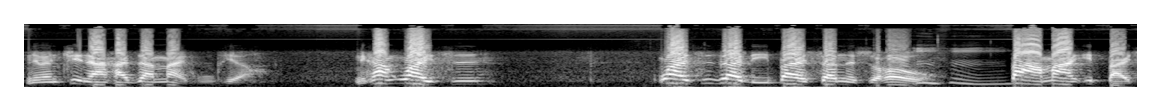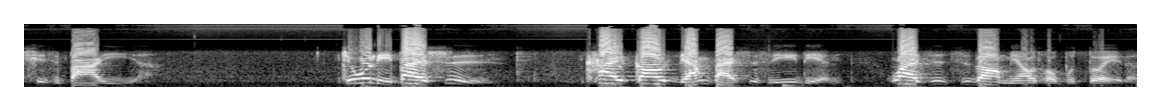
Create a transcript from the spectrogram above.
你们竟然还在卖股票？你看外资，外资在礼拜三的时候大卖一百七十八亿啊，结果礼拜四开高两百四十一点。外资知道苗头不对了，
